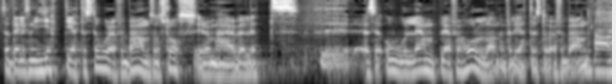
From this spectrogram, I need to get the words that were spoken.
Så det är liksom jätte, jättestora förband som slåss i de här väldigt eh, alltså, olämpliga förhållanden för jättestora förband. Ja.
